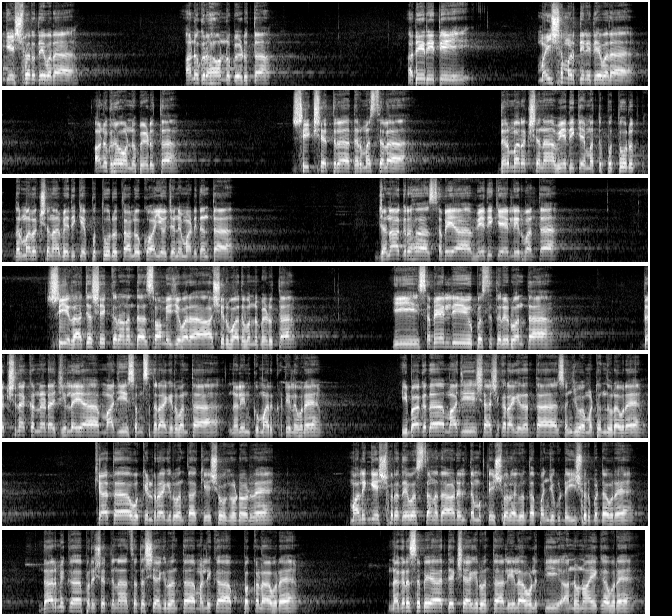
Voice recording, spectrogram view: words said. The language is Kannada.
ಲಿಂಗೇಶ್ವರ ದೇವರ ಅನುಗ್ರಹವನ್ನು ಬೇಡುತ್ತಾ ಅದೇ ರೀತಿ ಮಹಿಷಮರ್ದಿನಿ ದೇವರ ಅನುಗ್ರಹವನ್ನು ಬೇಡುತ್ತಾ ಶ್ರೀ ಕ್ಷೇತ್ರ ಧರ್ಮಸ್ಥಳ ಧರ್ಮರಕ್ಷಣಾ ವೇದಿಕೆ ಮತ್ತು ಪುತ್ತೂರು ಧರ್ಮರಕ್ಷಣಾ ವೇದಿಕೆ ಪುತ್ತೂರು ತಾಲೂಕು ಆಯೋಜನೆ ಮಾಡಿದಂಥ ಜನಾಗ್ರಹ ಸಭೆಯ ವೇದಿಕೆಯಲ್ಲಿರುವಂಥ ಶ್ರೀ ರಾಜಶೇಖರಾನಂದ ಸ್ವಾಮೀಜಿಯವರ ಆಶೀರ್ವಾದವನ್ನು ಬೇಡುತ್ತಾ ಈ ಸಭೆಯಲ್ಲಿ ಉಪಸ್ಥಿತರಿರುವಂಥ ದಕ್ಷಿಣ ಕನ್ನಡ ಜಿಲ್ಲೆಯ ಮಾಜಿ ಸಂಸದರಾಗಿರುವಂಥ ನಳಿನ್ ಕುಮಾರ್ ಕಟೀಲ್ ಅವರೇ, ಈ ಭಾಗದ ಮಾಜಿ ಶಾಸಕರಾಗಿದ್ದಂಥ ಸಂಜೀವ ಮಠಂದೂರವರೇ ಖ್ಯಾತ ವಕೀಲರಾಗಿರುವಂಥ ಕೇಶವಗೌಡ ಅವರೇ, ಮಾಲಿಂಗೇಶ್ವರ ದೇವಸ್ಥಾನದ ಆಡಳಿತ ಮುಕ್ತೇಶ್ವರಾಗಿರುವಂಥ ಪಂಜಗುಡ್ಡ ಈಶ್ವರ ಭಟ್ ಅವರೇ ಧಾರ್ಮಿಕ ಪರಿಷತ್ತಿನ ಸದಸ್ಯ ಆಗಿರುವಂಥ ಮಲ್ಲಿಕಾ ಪಕ್ಕಳ ಅವರೇ, ನಗರಸಭೆಯ ಅಧ್ಯಕ್ಷ ಆಗಿರುವಂಥ ಅನ್ನು ನಾಯಕ್ ಅವರೇ,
